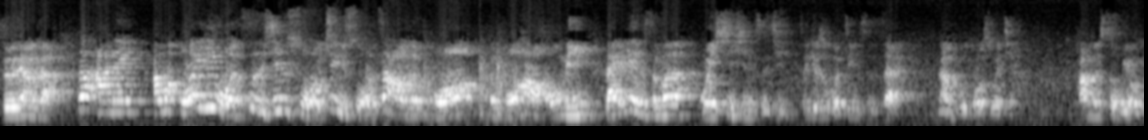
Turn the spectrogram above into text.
是不是这样子？那阿尼，那么？我以我自心所具所造的佛的佛号红名来念什么呢？为信心之境。这就是我这次在南普陀所讲，他们受用很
